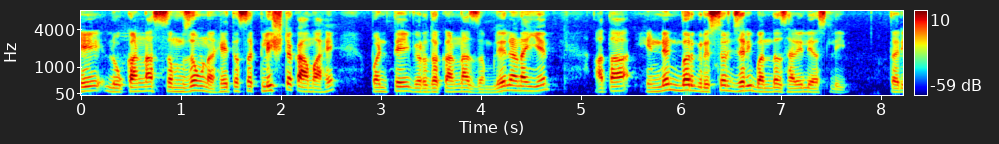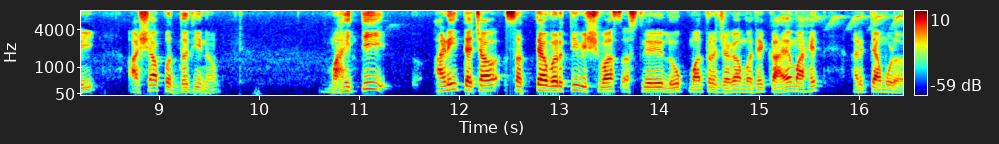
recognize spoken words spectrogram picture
हे लोकांना समजवणं हे तसं क्लिष्ट काम आहे पण ते विरोधकांना जमलेलं नाही आहे आता हिंडनबर्ग रिसर्च जरी बंद झालेली असली तरी अशा पद्धतीनं माहिती आणि त्याच्या सत्यावरती विश्वास असलेले लोक मात्र जगामध्ये कायम आहेत आणि त्यामुळं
